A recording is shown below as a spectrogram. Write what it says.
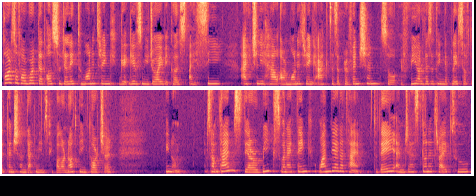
Parts of our work that also relate to monitoring gives me joy because I see actually how our monitoring acts as a prevention. So if we are visiting the place of detention, that means people are not being tortured. You know, sometimes there are weeks when I think one day at a time. Today I'm just gonna try to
